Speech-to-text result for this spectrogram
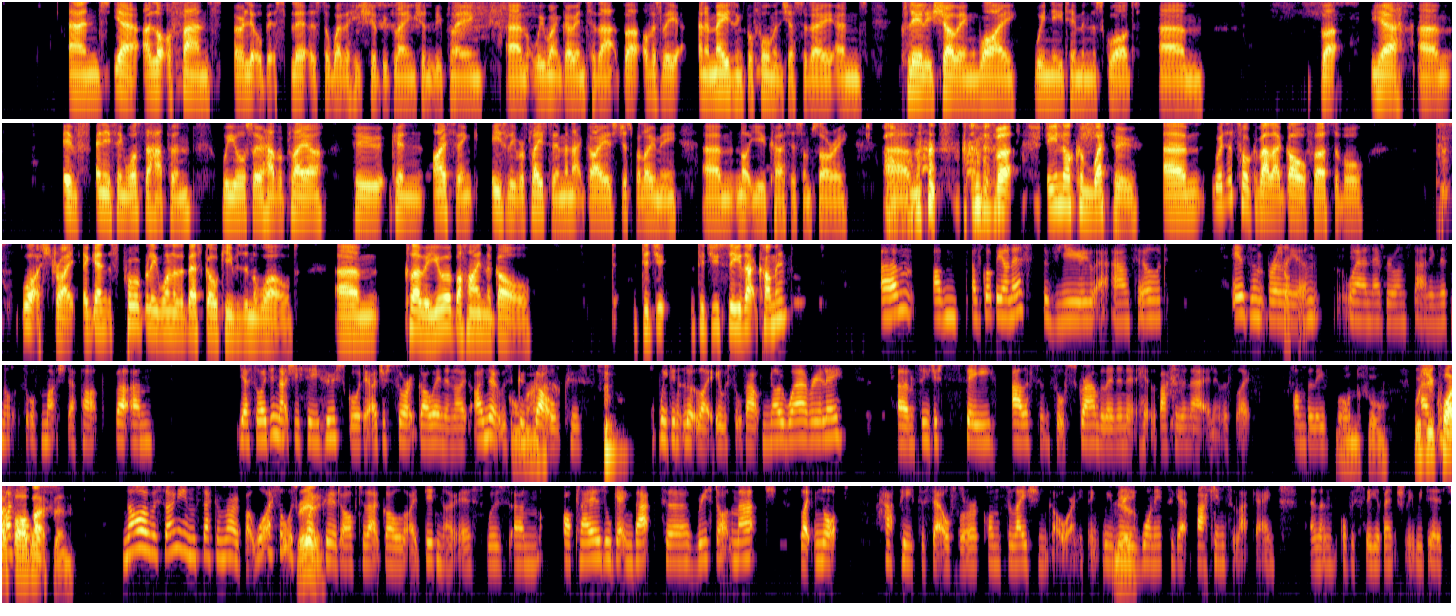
and yeah, a lot of fans are a little bit split as to whether he should be playing, shouldn't be playing. Um, we won't go into that, but obviously an amazing performance yesterday and clearly showing why we need him in the squad. Um, but yeah, um, if anything was to happen, we also have a player who can, I think, easily replace him, and that guy is just below me. Um, not you, Kurtis. I'm sorry. Oh. Um, but Enock Mwepu. Um, we'll just talk about that goal first of all. What a strike against probably one of the best goalkeepers in the world. Um, Chloe, you were behind the goal. D- did you did you see that coming? Um I'm, i've got to be honest the view at anfield isn't brilliant when everyone's standing there's not sort of much step up but um yeah so i didn't actually see who scored it i just saw it go in and i, I knew it was a Oh, good man. goal because we didn't look like it was sort of out of nowhere really Um, so you just see Alisson sort of scrambling and it hit the back of the net, and it was like unbelievable. Wonderful. Was Um, you quite far back was- then? No, I was only in the second row, but what I thought was Really? quite good after that goal that I did notice was um, our players all getting back to restart the match, like not happy to settle for a consolation goal or anything. We Yeah. really wanted to get back into that game, and then obviously eventually we did,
